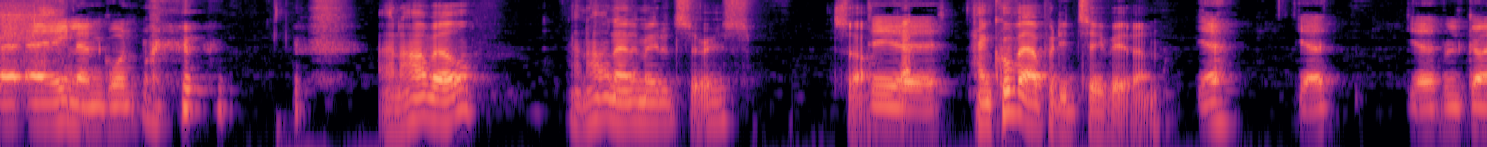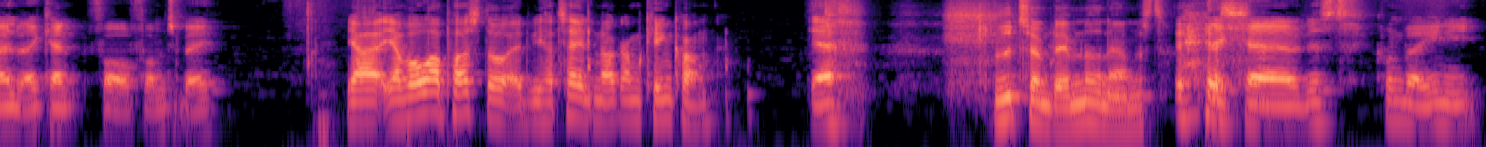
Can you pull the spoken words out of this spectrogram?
Af, af en eller anden grund. Han har været. Han har en animated series. Så det, øh, han kunne være på dit tv, den. ja, ja, jeg vil gøre alt, hvad jeg kan for at få ham tilbage. Jeg, jeg våger at påstå, at vi har talt nok om King Kong. Ja, Udtømt emnet nærmest. det kan jeg vist kun være enig i.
